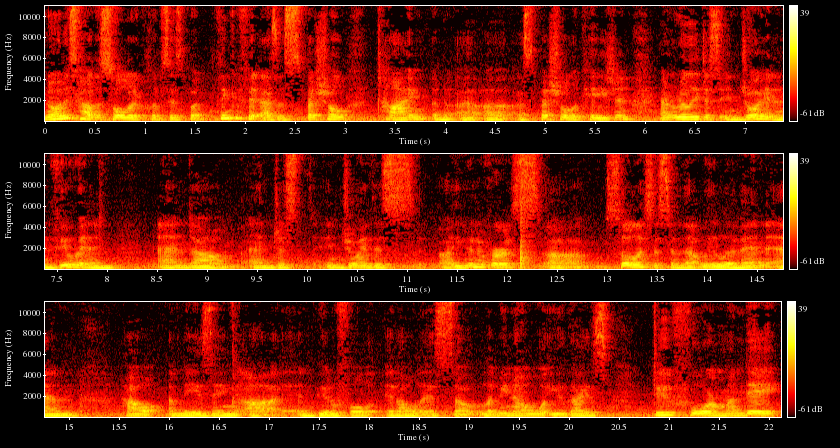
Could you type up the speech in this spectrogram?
notice how the solar eclipse is, but think of it as a special time, a, a, a special occasion, and really just enjoy it and view it and and um, and just enjoy this uh, universe, uh, solar system that we live in, and how amazing uh, and beautiful it all is. So let me know what you guys do for Monday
